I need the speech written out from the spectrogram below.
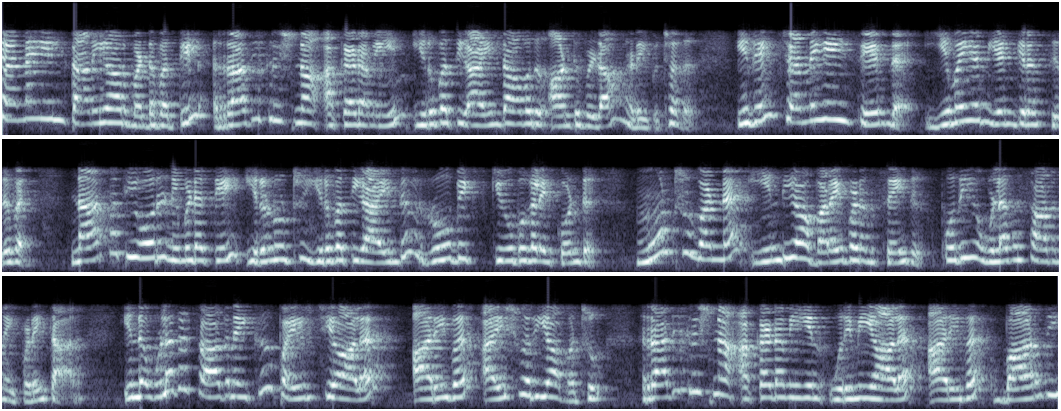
சென்னையில் தனியார் மண்டபத்தில் ராதிகிருஷ்ணா அகாடமியின் இருபத்தி ஐந்தாவது ஆண்டு விழா நடைபெற்றது. இதில் சென்னையை சேர்ந்த இமயன் என்கிற சிறுவன் நாற்பத்தி ஓரு நிமிடத்தில் இருநூற்று இருபத்தி ஐந்து ரூபிக்ஸ் கியூபுகளை கொண்டு மூன்று வண்ண இந்தியா வரைபடம் செய்து புதிய உலக சாதனை படைத்தார். இந்த உலக சாதனைக்கு பயிற்சியாளர் அறிவர் ஐஸ்வர்யா மற்றும் ரதிகிருஷ்ணா அகாடமியின் உரிமையாளர் அறிவர் பாரதி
